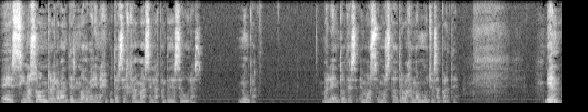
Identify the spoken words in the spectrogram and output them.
eh, si no son relevantes no deberían ejecutarse jamás en las pantallas seguras. Nunca. ¿Vale? Entonces hemos, hemos estado trabajando mucho esa parte. Bien,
